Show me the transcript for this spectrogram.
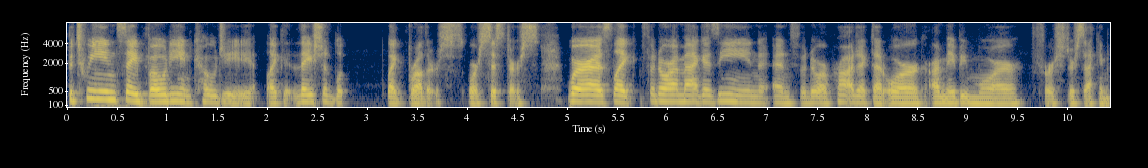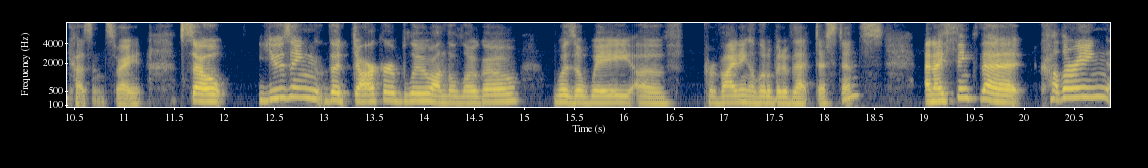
between say Bodhi and Koji, like they should look like brothers or sisters. Whereas like Fedora Magazine and Fedora Project.org are maybe more first or second cousins, right? So using the darker blue on the logo was a way of providing a little bit of that distance. And I think that coloring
